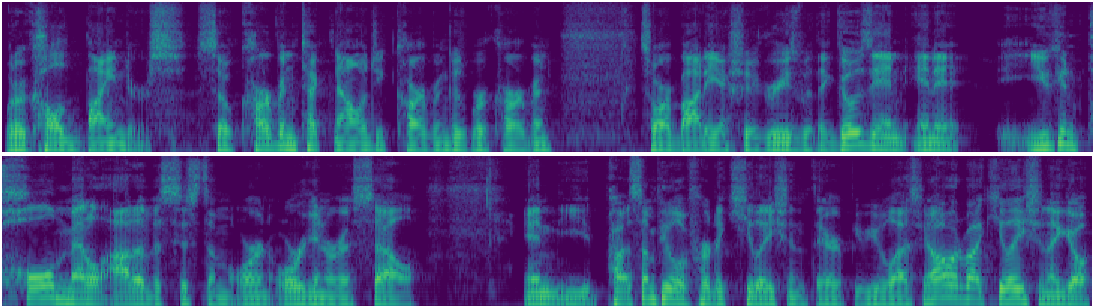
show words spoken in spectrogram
what are called binders. So carbon technology, carbon because we're carbon. So our body actually agrees with it. Goes in and it you can pull metal out of a system or an organ or a cell. And you, some people have heard of chelation therapy. People ask me, "Oh, what about chelation?" I go,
